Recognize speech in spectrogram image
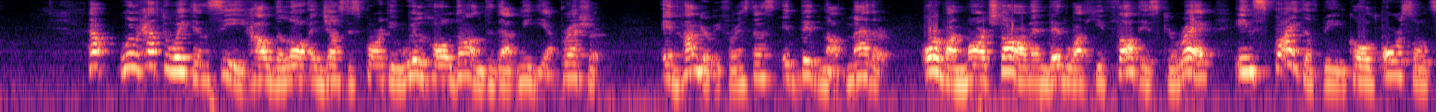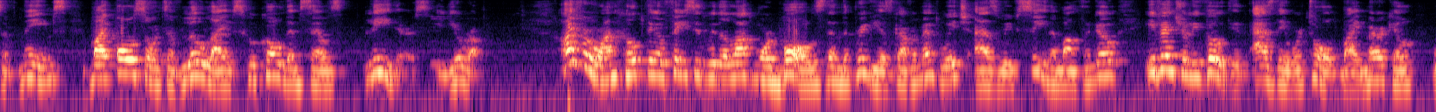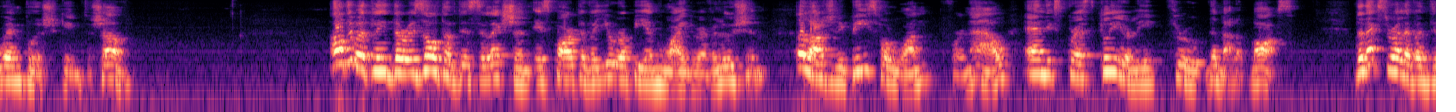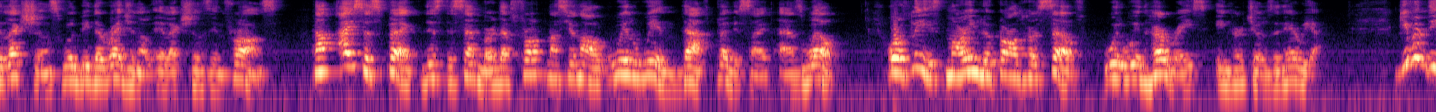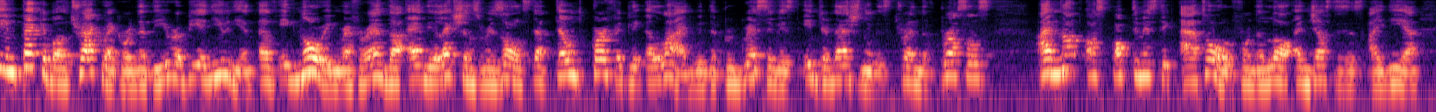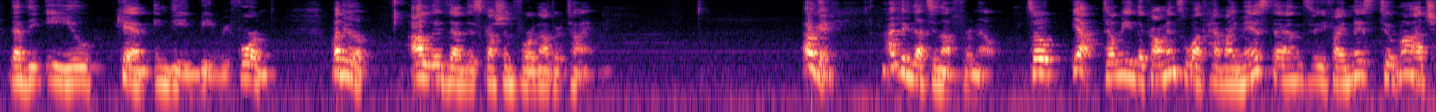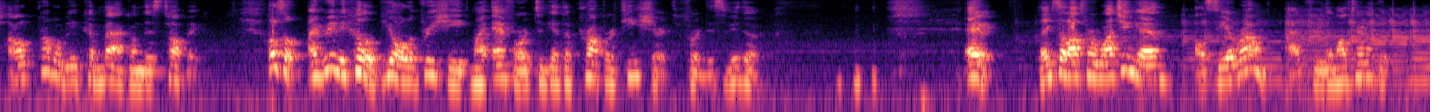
Now, we'll have to wait and see how the Law and Justice Party will hold on to that media pressure. In Hungary, for instance, it did not matter. Orban marched on and did what he thought is correct in spite of being called all sorts of names by all sorts of lowlifes who call themselves leaders in Europe. I, for one, hope they'll face it with a lot more balls than the previous government, which, as we've seen a month ago, eventually voted as they were told by Merkel when push came to shove. Ultimately, the result of this election is part of a European-wide revolution, a largely peaceful one, for now, and expressed clearly through the ballot box. The next relevant elections will be the regional elections in France. Now, I suspect this December that Front National will win that plebiscite as well. Or at least Marine Le Pen herself will win her race in her chosen area. Given the impeccable track record of the European Union of ignoring referenda and elections results that don't perfectly align with the progressivist internationalist trend of Brussels, I'm not optimistic at all for the law and justice's idea that the EU can indeed be reformed. But you know, I'll leave that discussion for another time. Okay, I think that's enough for now. So yeah, tell me in the comments what have I missed and if I missed too much, I'll probably come back on this topic. Also, I really hope you all appreciate my effort to get a proper t-shirt for this video. anyway, thanks a lot for watching and I'll see you around at Freedom Alternative.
